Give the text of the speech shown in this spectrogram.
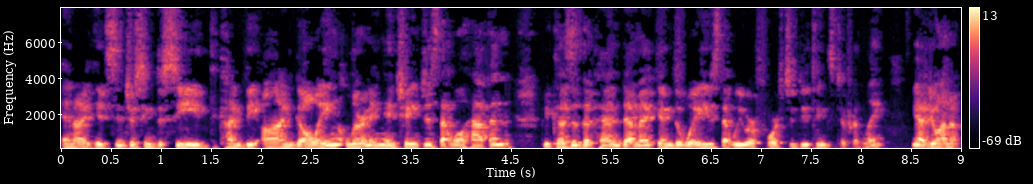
and I, it's interesting to see the kind of the ongoing learning and changes that will happen because of the pandemic and the ways that we were forced to do things differently. Yeah, Johanna.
